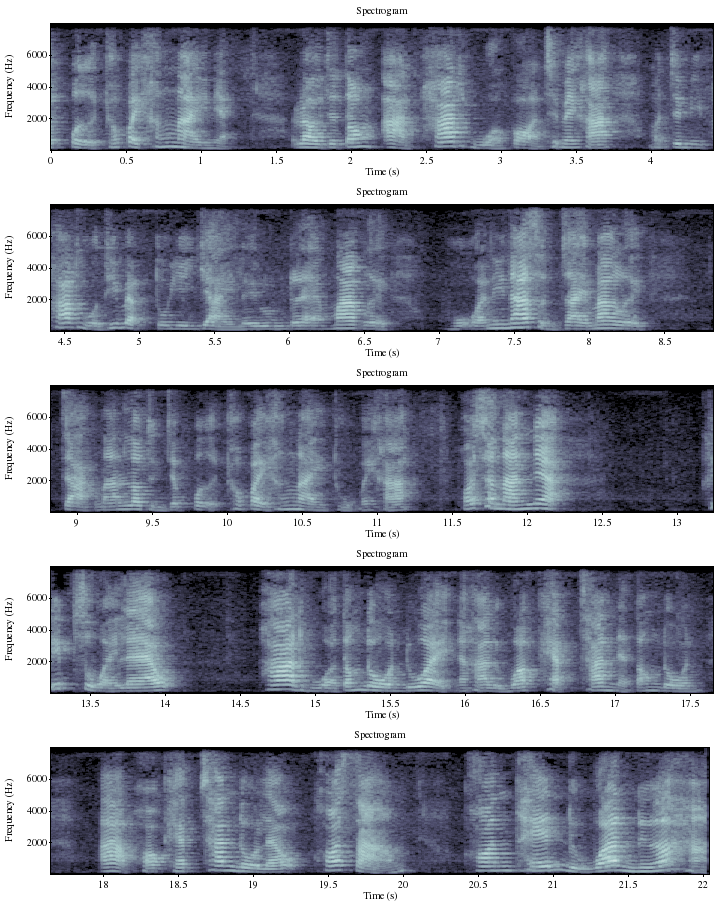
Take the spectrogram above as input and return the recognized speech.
จะเปิดเข้าไปข้างในเนี่ย เราจะต้องอ่านพาดหัวก่อนใช่ไหมคะ มันจะมีพาดหัวที่แบบตัวใหญ่ๆเลยรุนแรงมากเลยโหอันนี้น่าสนใจมากเลย จากนั้นเราถึงจะเปิดเข้าไปข้างในถูกไหมคะ เพราะฉะนั้นเนี่ยคลิปสวยแล้วพาดหัวต้องโดนด้วยนะคะ หรือว่าแคปชั่นเนี่ยต้องโดนอะพอแคปชั่นโดนแล้วข้อ3คอนเทนต์หรือว่าเนื้อหา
